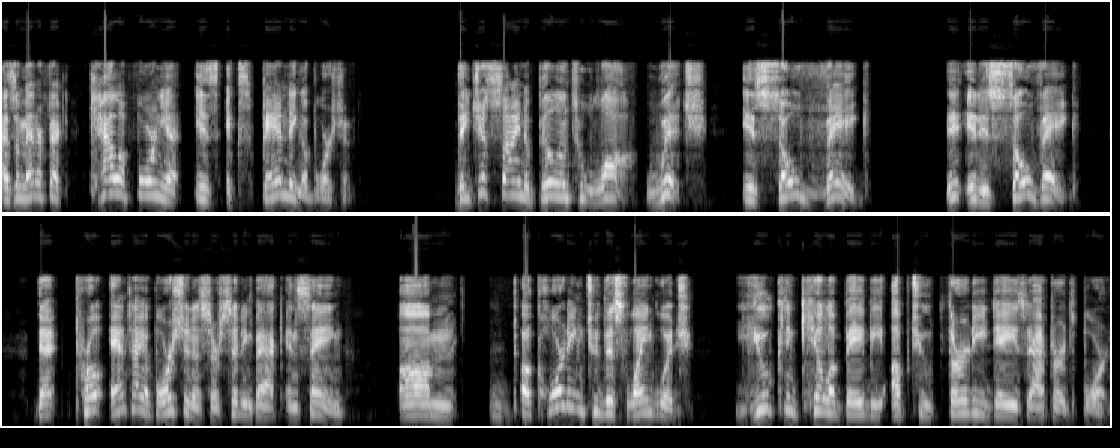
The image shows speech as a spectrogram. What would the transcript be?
As a matter of fact, California is expanding abortion. They just signed a bill into law, which is so vague. it, it is so vague that pro anti-abortionists are sitting back and saying, um, according to this language, you can kill a baby up to 30 days after it's born.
